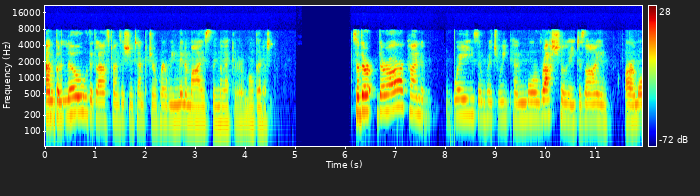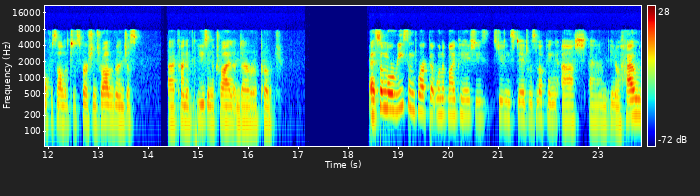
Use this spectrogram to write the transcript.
and below the glass transition temperature where we minimize the molecular mobility. So there, there are kind of ways in which we can more rationally design our amorphous solid dispersions rather than just uh, kind of using a trial and error approach. Uh, some more recent work that one of my PhD students did was looking at, um, you know, how,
